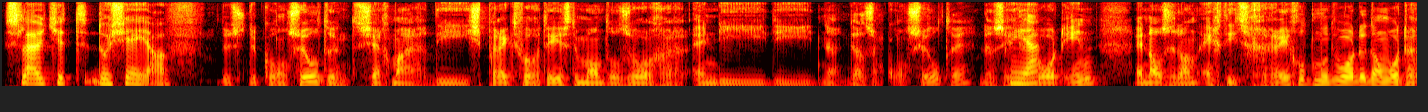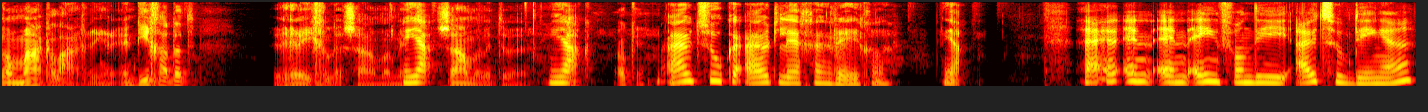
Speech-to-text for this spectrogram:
sluit je het dossier af. Dus de consultant, zeg maar, die spreekt voor het eerst de mantelzorger en die, die nou, dat is een consult, hè? daar zit Ja. het woord in. En als er dan echt iets geregeld moet worden, dan wordt er een makelaar in. En die gaat het regelen samen met, Ja. samen met de... Ja. Oké. Uitzoeken, uitleggen, regelen. Ja, en, en, en een van die uitzoekdingen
